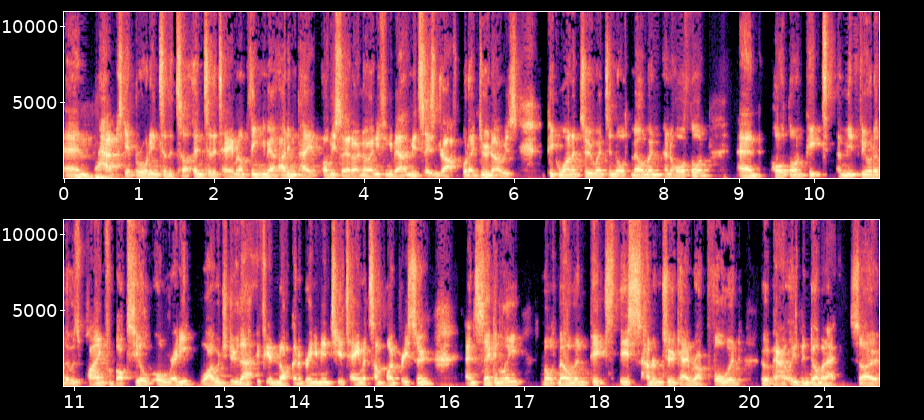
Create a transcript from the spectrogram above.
and mm. perhaps get brought into the t- into the team. And I'm thinking about. I didn't pay. Obviously, I don't know anything about the mid-season draft. What I do know is pick one and two went to North Melbourne and Hawthorn, and Hawthorn picked a midfielder that was playing for Box Hill already. Why would you do that if you're not going to bring him into your team at some point pretty soon? And secondly, North Melbourne picked this 102k ruck forward who apparently has been dominating. So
